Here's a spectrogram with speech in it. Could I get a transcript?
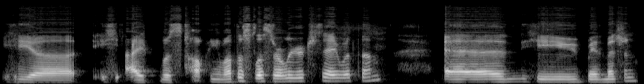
he, uh, he. I was talking about this list earlier today with them, and he made mention.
